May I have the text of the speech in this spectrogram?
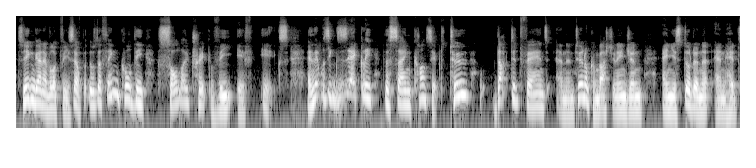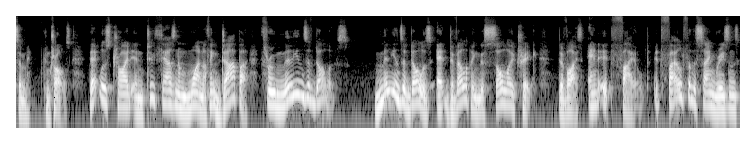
so you can go and have a look for yourself. But there was a thing called the SoloTrek VFX, and that was exactly the same concept. Two ducted fans, an internal combustion engine, and you stood in it and had some controls. That was tried in 2001. I think DARPA threw millions of dollars millions of dollars at developing this SoloTrek device and it failed. It failed for the same reasons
